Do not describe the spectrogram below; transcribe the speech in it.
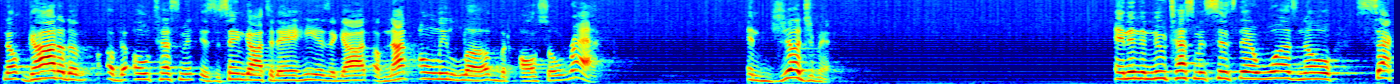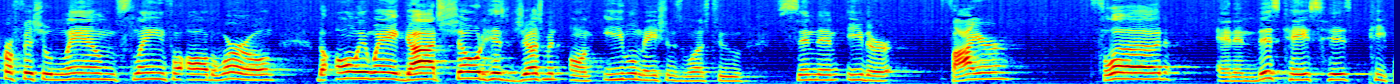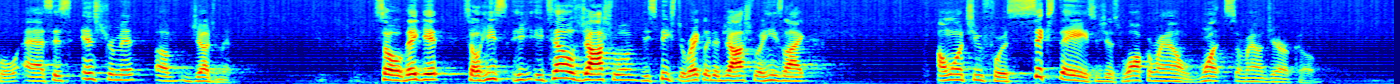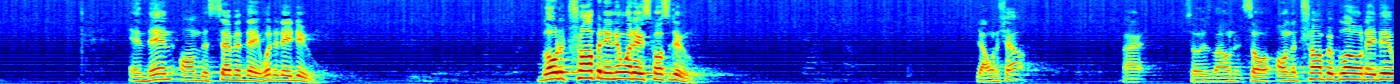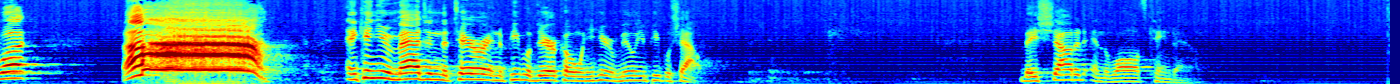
No, God of the, of the Old Testament is the same God today. He is a God of not only love, but also wrath and judgment. And in the New Testament, since there was no sacrificial lamb slain for all the world, the only way God showed his judgment on evil nations was to send in either fire, flood, and in this case, his people as his instrument of judgment. So they get, so he's, he, he tells Joshua, he speaks directly to Joshua, and he's like, I want you for six days to just walk around once around Jericho. And then on the seventh day, what did they do? Blow the trumpet, and then what are they supposed to do? Y'all want to shout? All right. So, on, so on the trumpet blow, they did what? Ah! And can you imagine the terror in the people of Jericho when you hear a million people shout? They shouted, and the walls came down.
